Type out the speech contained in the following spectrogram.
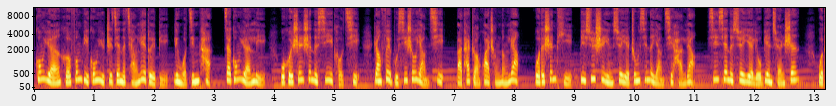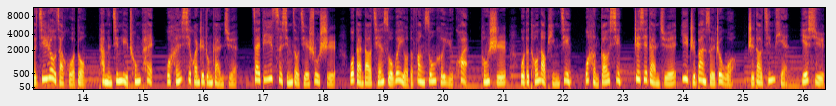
公园和封闭公寓之间的强烈对比令我惊叹。在公园里，我会深深地吸一口气，让肺部吸收氧气，把它转化成能量。我的身体必须适应血液中心的氧气含量，新鲜的血液流遍全身。我的肌肉在活动，它们精力充沛。我很喜欢这种感觉。在第一次行走结束时，我感到前所未有的放松和愉快，同时我的头脑平静。我很高兴，这些感觉一直伴随着我，直到今天。也许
